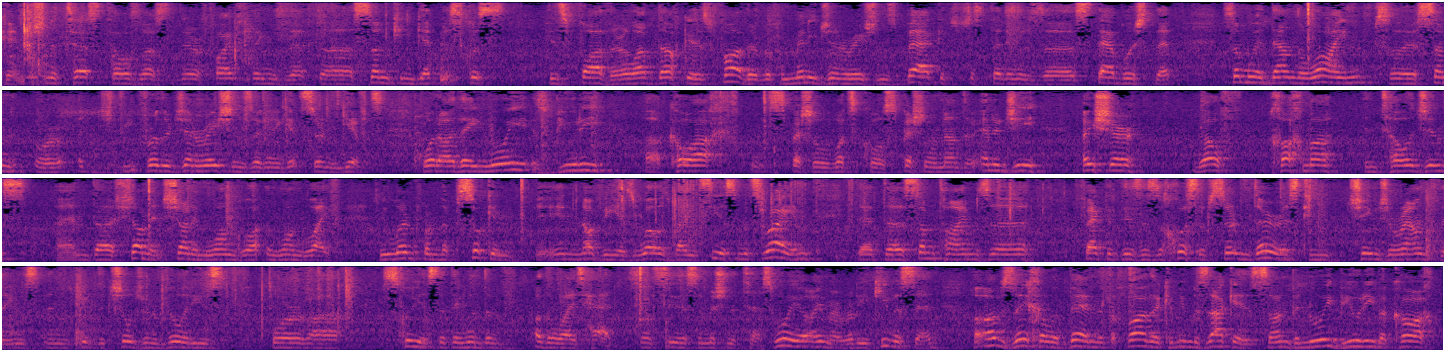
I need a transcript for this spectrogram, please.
Okay, Mishnah Tes tells us there are five things that uh, son can get because his father, Lav Dafka his father, but from many generations back, it's just that it was uh, established that somewhere down the line, so there's some or uh, further generations are going to get certain gifts. What are they? Noi is beauty, uh, koach, special, what's it called, special amount of energy, Aisher, wealth, chachma, intelligence, and uh, shaman, shanim, long, long life. We learn from the psukim in Navi as well as by Yitzias Mitzrayim that uh, sometimes uh, the fact that there's a zechus of certain dairas can change around things and give the children abilities or uh, that they wouldn't have otherwise had. So let's see this in Mishnah Tes. Rabbi Akiva said, Ha'av zecha ben that the father can be mezake his son, benui, beauty, bakoach,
